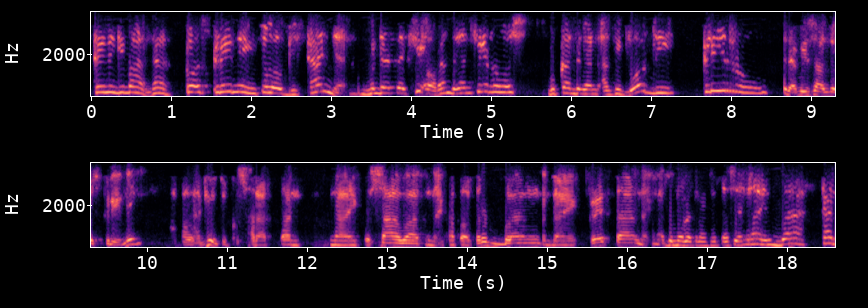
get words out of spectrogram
Screening gimana? Kalau screening itu logikanya mendeteksi orang dengan virus, bukan dengan antibody. Keliru tidak bisa untuk screening, apalagi untuk persyaratan naik pesawat, naik kapal terbang, naik kereta, naik atau moda transportasi yang lain. Bahkan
